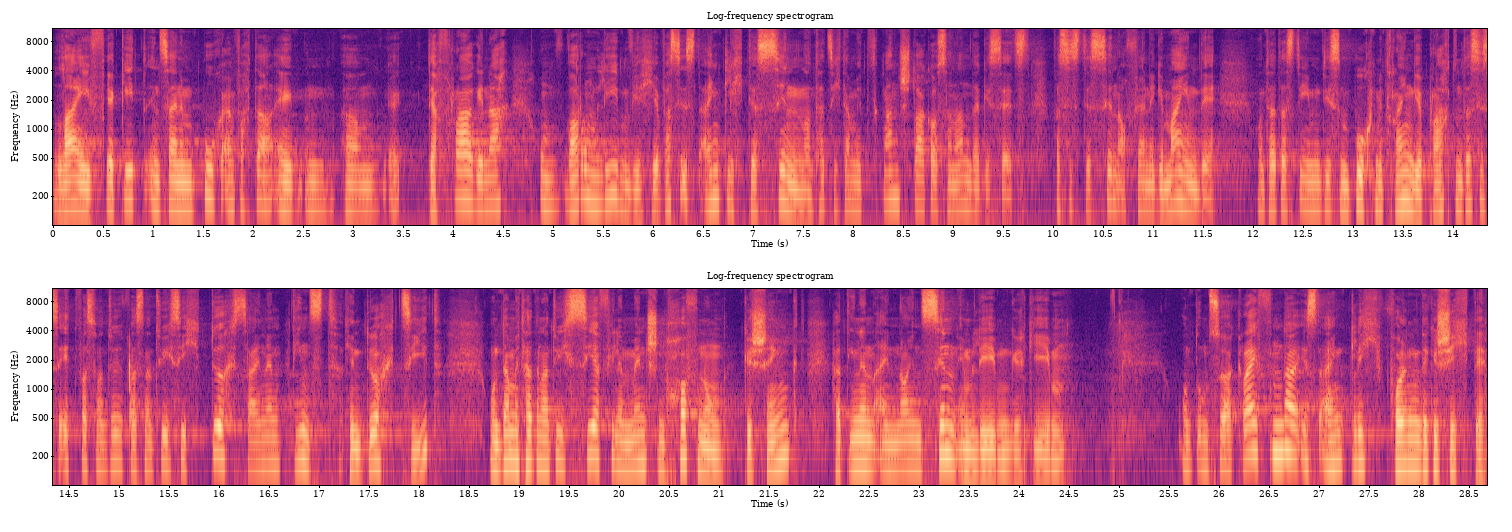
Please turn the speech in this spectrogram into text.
Life. Er geht in seinem Buch einfach da, äh, äh, der Frage nach, um warum leben wir hier? Was ist eigentlich der Sinn? Und hat sich damit ganz stark auseinandergesetzt. Was ist der Sinn auch für eine Gemeinde? Und hat das in diesem Buch mit reingebracht. Und das ist etwas, was natürlich sich durch seinen Dienst hindurchzieht. Und damit hat er natürlich sehr vielen Menschen Hoffnung geschenkt, hat ihnen einen neuen Sinn im Leben gegeben. Und umso ergreifender ist eigentlich folgende Geschichte.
